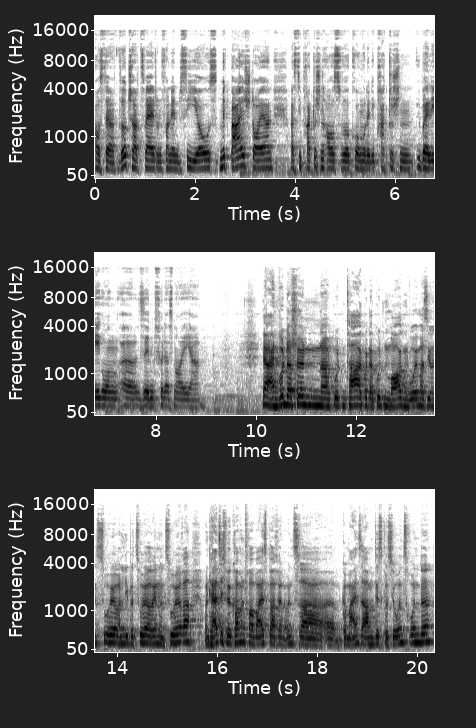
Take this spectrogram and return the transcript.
aus der Wirtschaftswelt und von den CEOs mit beisteuern, was die praktischen Auswirkungen oder die praktischen Überlegungen äh, sind für das neue Jahr. Ja, einen wunderschönen äh, guten Tag oder guten Morgen, wo immer Sie uns zuhören, liebe Zuhörerinnen und Zuhörer. Und herzlich willkommen, Frau Weißbach, in unserer äh, gemeinsamen Diskussionsrunde.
